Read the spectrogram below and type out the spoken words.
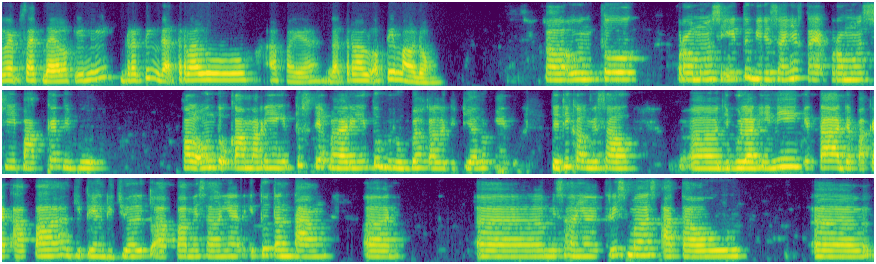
website dialog ini berarti nggak terlalu apa ya, nggak terlalu optimal dong. Kalau untuk promosi itu biasanya kayak promosi paket, Ibu. Kalau untuk kamarnya itu setiap hari itu berubah kalau di dialognya, Ibu. Jadi kalau misal eh, di bulan ini kita ada paket apa gitu yang dijual itu apa, misalnya itu tentang eh, eh, misalnya Christmas atau eh,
